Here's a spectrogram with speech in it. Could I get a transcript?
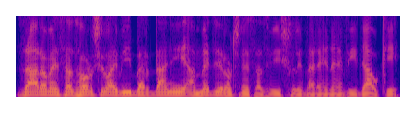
Zároveň sa zhoršil aj výber daní a medziročne sa zvýšili verejné výdavky.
